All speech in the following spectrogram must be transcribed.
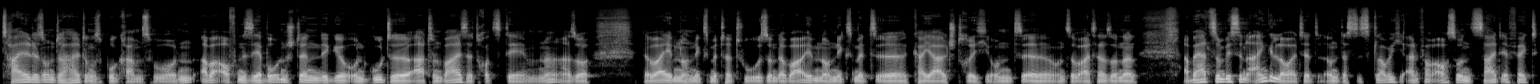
Teil des Unterhaltungsprogramms wurden, aber auf eine sehr bodenständige und gute Art und Weise trotzdem. Ne? Also da war eben noch nichts mit Tattoos und da war eben noch nichts mit äh, Kajalstrich und, äh, und so weiter, sondern aber er hat so ein bisschen eingeläutet und das ist, glaube ich, einfach auch so ein Zeiteffekt,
